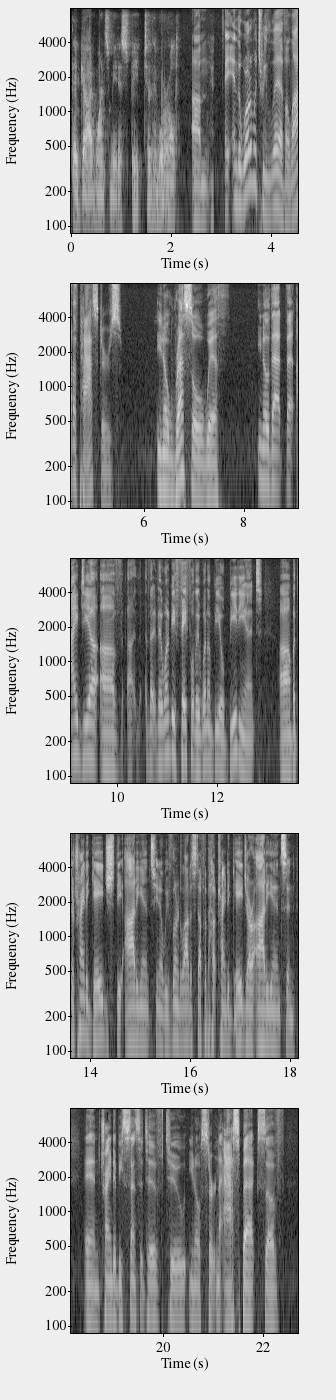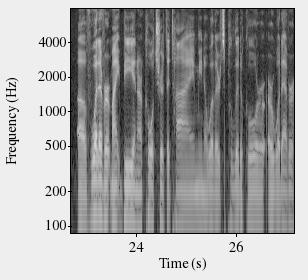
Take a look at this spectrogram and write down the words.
that God wants me to speak to the world. Um, in the world in which we live, a lot of pastors, you know, wrestle with, you know, that that idea of uh, they want to be faithful, they want to be obedient, uh, but they're trying to gauge the audience. You know, we've learned a lot of stuff about trying to gauge our audience and and trying to be sensitive to you know certain aspects of of whatever it might be in our culture at the time, you know, whether it's political or, or whatever.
